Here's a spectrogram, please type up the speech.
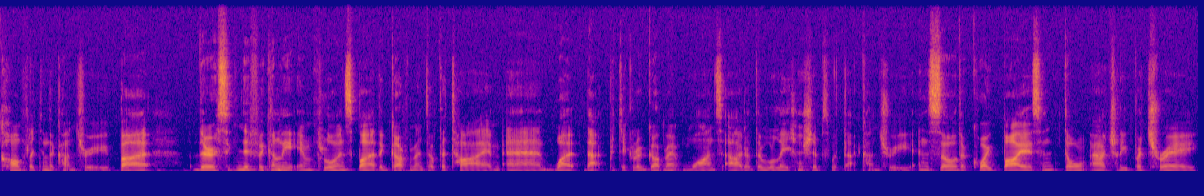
conflict in the country, but they're significantly influenced by the government of the time and what that particular government wants out of the relationships with that country. And so they're quite biased and don't actually portray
